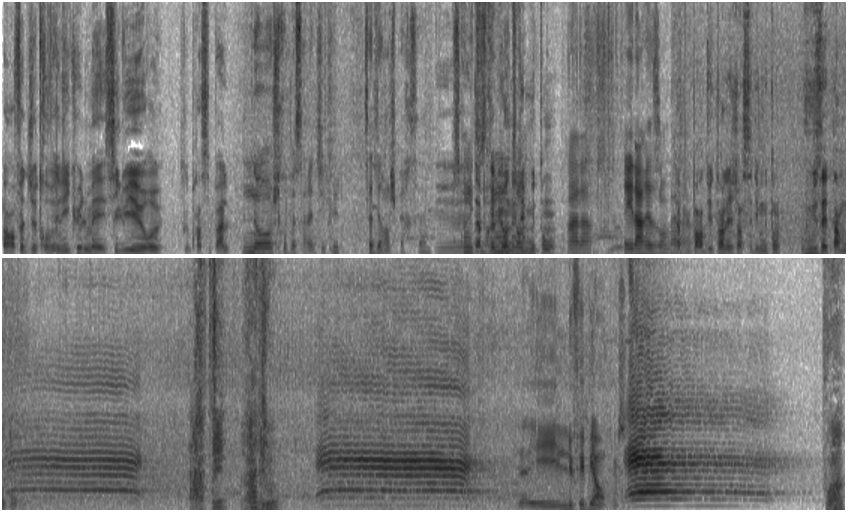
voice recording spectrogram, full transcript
Alors, en fait, je trouve ridicule, mais si lui est heureux, c'est le principal. Non, je trouve pas ça ridicule. Ça dérange personne. D'après lui, on est des moutons. Voilà. Et il a raison. La plupart du temps, les gens, c'est des moutons. Vous êtes un mouton. Arte Radio. Et il le fait bien en plus. Point.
